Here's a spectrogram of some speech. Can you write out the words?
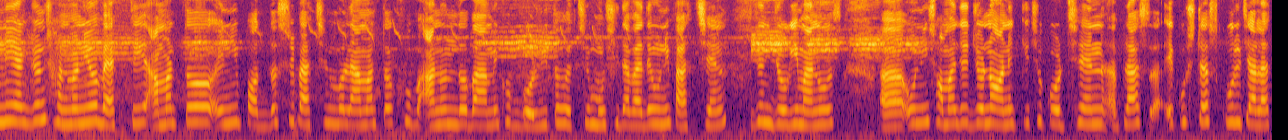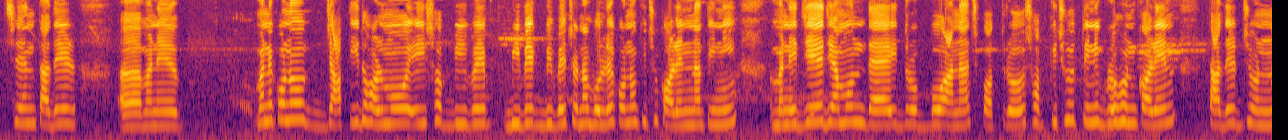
ইনি একজন সম্মানীয় ব্যক্তি, আমার তো ইনি পদ্মশ্রী পাচ্ছেন বলে আমার তো খুব আনন্দ বা আমি খুব গর্বিত হচ্ছি মুর্শিদাবাদে উনি পাচ্ছেন। একজন যোগী মানুষ উনি সমাজের জন্য অনেক কিছু করছেন, প্লাস একুশটা স্কুল চালাচ্ছেন, তাদের মানে মানে কোনো জাতি, ধর্ম এইসব বিবেক বিবেক বিবেচনা বলে কোনো কিছু করেন না তিনি। মানে যে যেমন দেয় দ্রব্য, আনাজপত্র সব কিছু তিনি গ্রহণ করেন তাদের জন্য।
